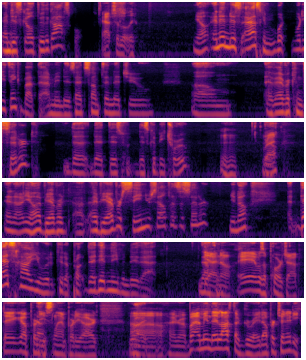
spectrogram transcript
and just go through the gospel. Absolutely. You know, and then just ask him, "What What do you think about that? I mean, is that something that you um, have ever considered? The, that this this could be true?" You Right. know? And uh, you know, have you ever uh, have you ever seen yourself as a sinner? You know, that's how you would could approach. They didn't even do that. Yeah, no, it was a poor job. They got pretty Yeah. slammed pretty hard. Right. Uh, and, uh, but I mean, they lost a great opportunity.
